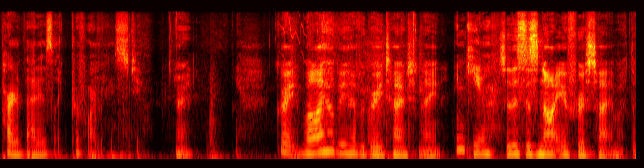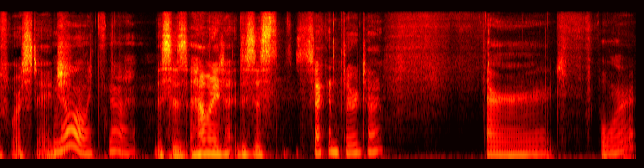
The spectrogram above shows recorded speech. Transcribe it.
part of that is like performance too. All right. Great. Well, I hope you have a great time tonight. Thank you. So this is not your first time at the fourth stage. No, it's not. This is how many times? This is second, third time. Third, fourth.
